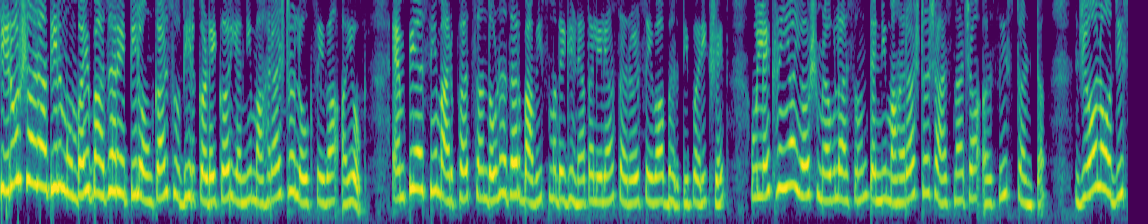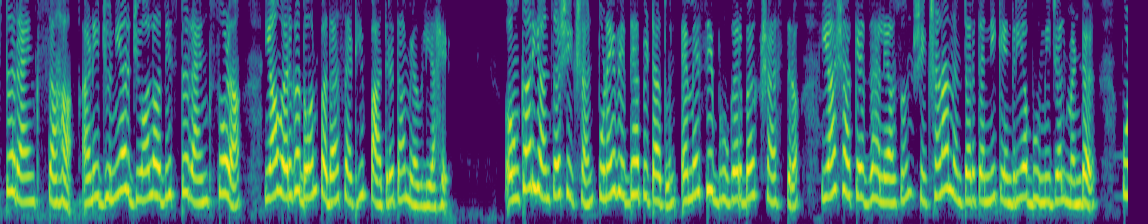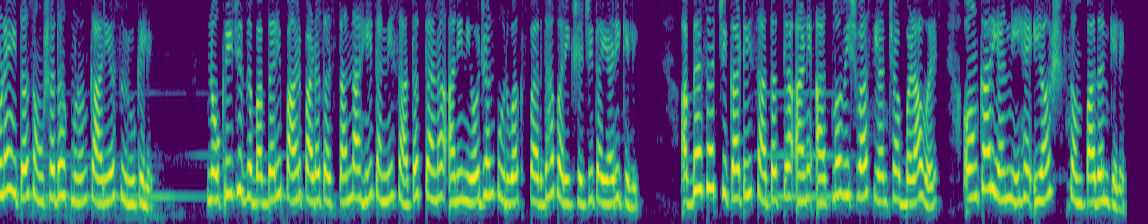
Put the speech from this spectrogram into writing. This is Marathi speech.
शिरूर शहरातील मुंबई बाजार येथील ओंकार सुधीर कडेकर यांनी महाराष्ट्र लोकसेवा आयोग एम पी एस सी मार्फत सन दोन हजार बावीसमध्ये घेण्यात आलेल्या सरळ सेवा भरती परीक्षेत उल्लेखनीय यश मिळवलं असून त्यांनी महाराष्ट्र शासनाच्या असिस्टंट जिओलॉजिस्ट रँक सहा आणि ज्युनियर जिओलॉजिस्ट रँक सोळा या वर्ग दोन पदासाठी पात्रता मिळवली आहे. ओंकार यांचं शिक्षण पुणे विद्यापीठातून एम एस सी भूगर्भशास्त्र या शाखेत झाले असून शिक्षणानंतर त्यांनी केंद्रीय भूमिजल मंडळ पुणे इथं संशोधक म्हणून कार्य सुरू केले. नोकरीची जबाबदारी पार पाडत असतानाही त्यांनी सातत्यानं आणि नियोजनपूर्वक स्पर्धा परीक्षेची तयारी केली. अभ्यासात चिकाटी सातत्य आणि आत्मविश्वास यांच्या बळावर ओंकार यांनी हे यश संपादन केले.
